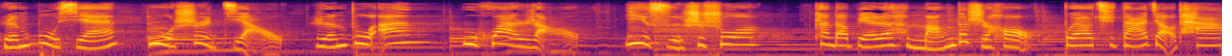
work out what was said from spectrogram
人不闲，勿事搅；人不安，勿话扰。意思是说，看到别人很忙的时候，不要去打搅他；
